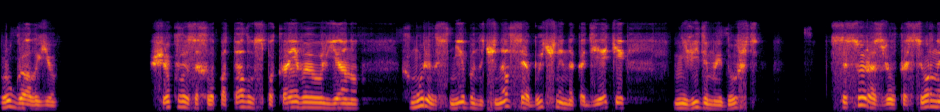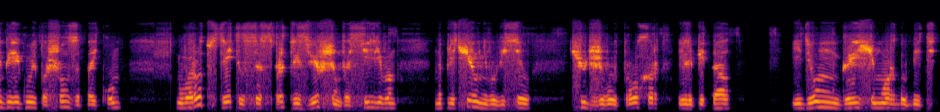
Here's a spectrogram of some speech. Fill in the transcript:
ругал ее. Фёкла захлопотала, успокаивая Ульяну. Хмурилось небо, начинался обычный на Кадьяке невидимый дождь. Сысой развел костер на берегу и пошел за пайком. У ворот встретился с протрезвевшим Васильевым. На плече у него висел чуть живой Прохор и лепетал: "Идем грехи морду бить"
